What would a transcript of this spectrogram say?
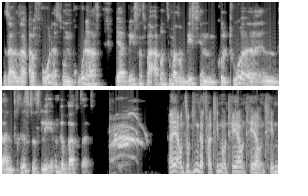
Sei, sei froh, dass du einen Bruder hast, der wenigstens mal ab und zu mal so ein bisschen Kultur in dein tristes Leben gebracht hat. Naja, und so ging das halt hin und her und her und hin.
